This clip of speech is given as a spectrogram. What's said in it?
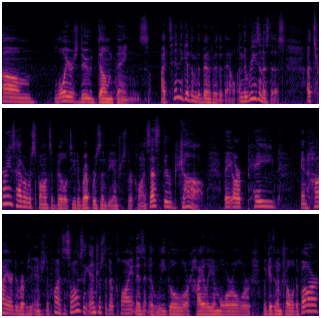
um, lawyers do dumb things, I tend to give them the benefit of the doubt, and the reason is this: attorneys have a responsibility to represent the interests of their clients. That's their job. They are paid and hired to represent the interests of their clients. And so long as the interest of their client isn't illegal or highly immoral or would get them in trouble with the bar,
